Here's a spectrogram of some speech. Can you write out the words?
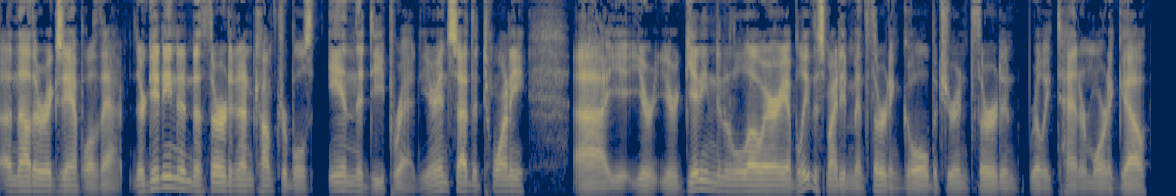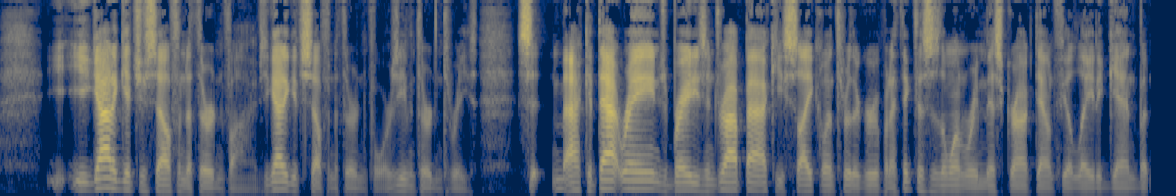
another example of that. They're getting into third and uncomfortables in the deep red. You're inside the twenty. Uh, you're you're getting into the low area. I believe this might even been third and goal, but you're in third and really ten or more to go you, got to get yourself into third and fives. You got to get yourself into third and fours, even third and threes. Sit back at that range. Brady's in drop back. He's cycling through the group, and I think this is the one where he missed Gronk downfield late again. But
